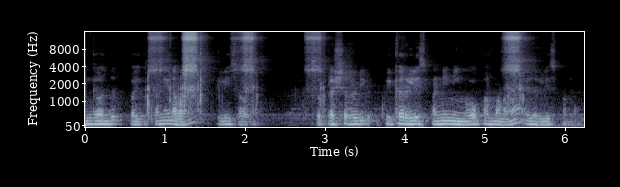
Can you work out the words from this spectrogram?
இங்கே வந்து இப்போ இது பண்ணின ரிலீஸ் ஆகும். ஸோ ப்ரெஷர் குயிக்காக ரிலீஸ் பண்ணி நீங்கள் ஓப்பன் பண்ணணும் இதை ரிலீஸ் பண்ணலாம்.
